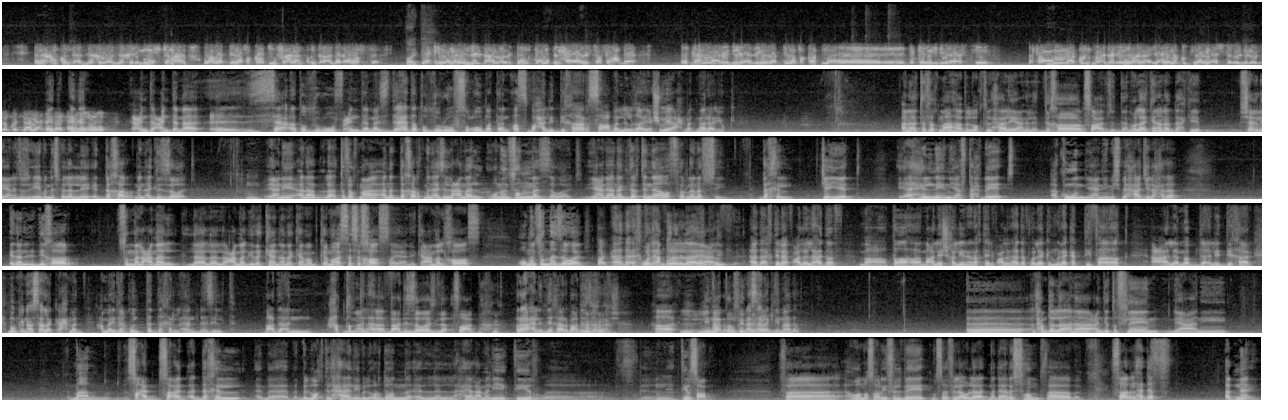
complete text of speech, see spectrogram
نعم كنت ادخر وادخر منيح كمان وأغطي نفقاتي وفعلا كنت أقدر أوفر. طيب. لكن لما نزلت على الأردن كانت الحياة لسه صعبة. آه، كان والدي لازم يغطي نفقات آه، تكاليف دراستي. فما كنت بقدر إنه أنا يعني ما كنت ناوي أشتغل بالأردن كنت ناوي اتابع تعليمي. عند عندما آه، ساءت الظروف عندما ازدادت الظروف صعوبة أصبح الادخار صعبا للغاية. شو يا أحمد؟ ما رأيك؟ أنا أتفق معها بالوقت الحالي يعني الادخار صعب جدا. ولكن أنا بدي أحكي شغله يعني جزئية بالنسبة للي ادخر من أجل الزواج. يعني أنا لا أتفق معه. أنا ادخرت من أجل العمل ومن ثم الزواج. يعني أنا قدرت إني أوفر لنفسي دخل جيد يأهلني إني أفتح بيت أكون يعني مش بحاجة لحدا. اذا الادخار ثم العمل لا لا العمل إذا كان أنا كم- كمؤسسة خاصة يعني كعمل خاص ومن ثم الزواج طيب هذا اختلاف والحمد على لله الهدف. يعني هذا اختلاف على الهدف مع طه معلش خلينا نختلف على الهدف ولكن هناك اتفاق على مبدأ الادخار ممكن أسألك أحمد عما إذا نعم. كنت تدخر الآن لازلت بعد أن حققت ما- الهدف بعد الزواج لا صعب راح الادخار بعد الزواج آه لماذا ممكن الادخار. لماذا؟ أه الحمد لله أنا عندي طفلين يعني ما صعب صعب الدخل بالوقت الحالي بالأردن ال- الحياة العملية كثير كثير صعبة. فهو مصاريف البيت مصاريف الأولاد مدارسهم فصار الهدف أبنائي.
